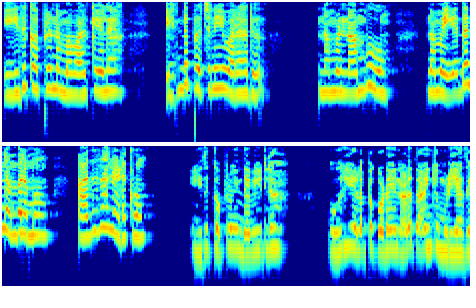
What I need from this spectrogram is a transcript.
இதுக்கப்புறம் நம்ம வாழ்க்கையில எந்த பிரச்சனையும் வராது. நம்ம நம்புவோம். நம்ம எதை நம்புறோமோ அதுதான் நடக்கும். இதுக்கப்புறம் இந்த வீட்ல ஒரு இழப்ப கூட என்னால தாங்கிக்க முடியாது.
